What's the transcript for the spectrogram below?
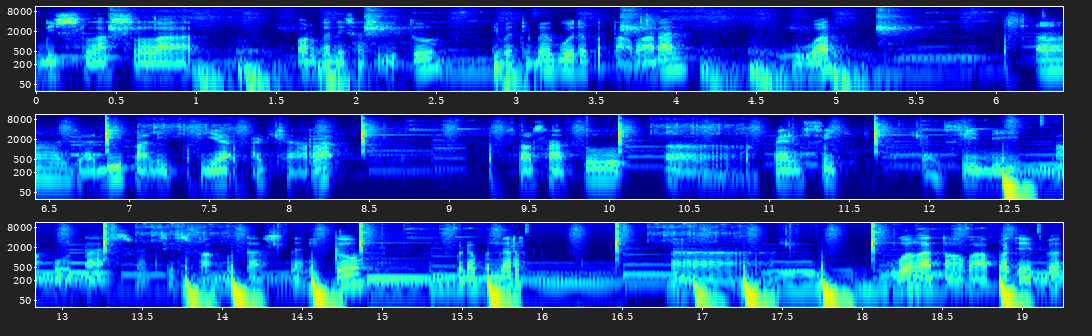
di sela-sela organisasi itu tiba-tiba gue dapet tawaran buat uh, jadi panitia acara salah satu uh, pensi pensi di fakultas pensi fakultas. Dan itu bener-bener uh, gue nggak tahu apa-apa tiba-tiba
